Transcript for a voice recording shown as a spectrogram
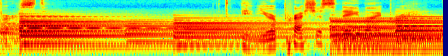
first. In your precious name I pray.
